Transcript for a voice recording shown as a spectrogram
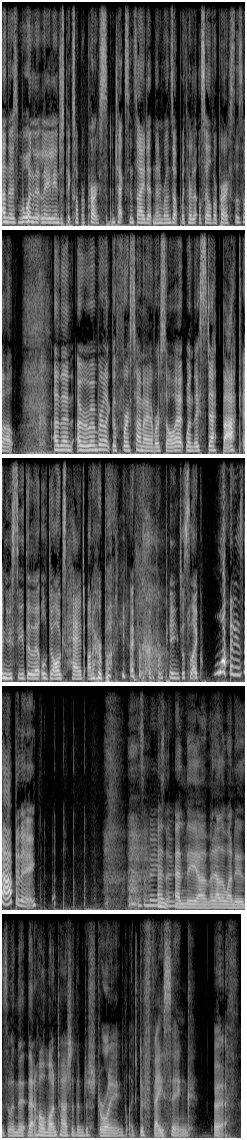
and there's one little alien just picks up her purse and checks inside it, and then runs up with her little silver purse as well. And then I remember like the first time I ever saw it when they step back and you see the little dog's head on her body. I remember being just like, what is happening? It's amazing. And and the um, another one is when the, that whole montage of them destroying, like defacing Earth,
